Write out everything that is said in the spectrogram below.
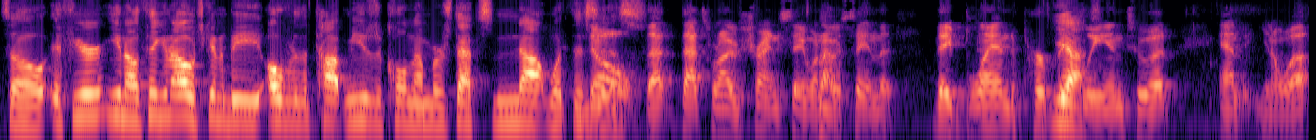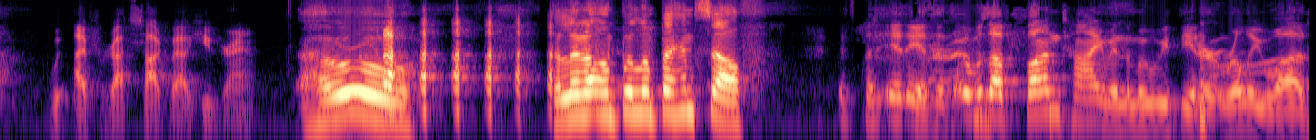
So if you're, you know, thinking, oh, it's going to be over the top musical numbers, that's not what this no, is. that that's what I was trying to say when I was saying that they blend perfectly into it. And you know what? We, I forgot to talk about Hugh Grant. Oh, the little Oompa Loompa himself. It's the, it is. It, it was a fun time in the movie theater. It really was.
